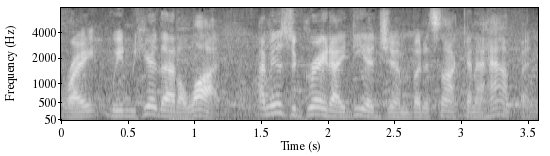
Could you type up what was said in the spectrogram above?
right? We hear that a lot. I mean, it's a great idea, Jim, but it's not going to happen.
